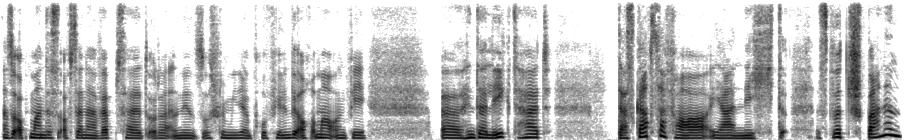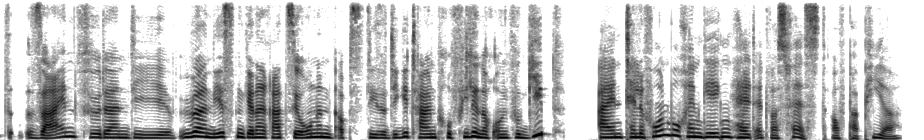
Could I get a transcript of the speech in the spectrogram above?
Also ob man das auf seiner Website oder in den Social Media Profilen, wie auch immer, irgendwie äh, hinterlegt hat. Das gab es davor ja nicht. Es wird spannend sein für dann die übernächsten Generationen, ob es diese digitalen Profile noch irgendwo gibt. Ein Telefonbuch hingegen hält etwas fest, auf Papier,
